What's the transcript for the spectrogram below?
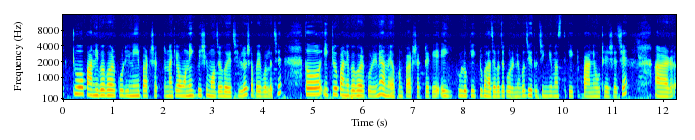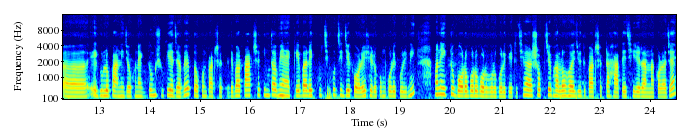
একটুও পানি ব্যবহার করিনি, পাট শাকটা নাকি অনেক বেশি মজা হয়েছিল, সবাই বলেছে। তো একটুও পানি ব্যবহার করিনি, আমি এখন পাট শাকটাকে এইগুলোকে একটু ভাজা ভাজা করে নেব, যেহেতু চিংড়ি মাছ থেকে একটু পানি উঠে এসেছে। আর এগুলো পানি যখন একদম শুকিয়ে যাবে, তখন পাট শাকটা দেবো। আর পাট শাক কিন্তু আমি একেবারে কুচি কুচি যে করে, সেরকম করে করিনি। মানে একটু বড় বড় বড় বড় করে কেটেছি। আর সবচেয়ে ভালো হয় যদি পাট শাকটা হাতে ছিঁড়ে রান্না করা যায়,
